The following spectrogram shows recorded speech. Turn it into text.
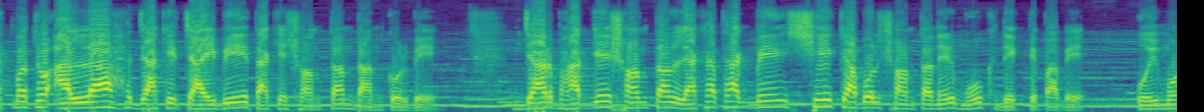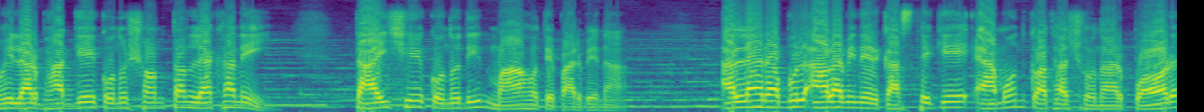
একমাত্র আল্লাহ যাকে চাইবে তাকে সন্তান দান করবে। যার ভাগ্যে সন্তান লেখা থাকবে, সে কেবল সন্তানের মুখ দেখতে পাবে। ওই মহিলার ভাগ্যে কোনো সন্তান লেখা নেই, তাই সে কোনোদিন মা হতে পারবে না। আল্লাহ রাবুল আলমিনের কাছ থেকে এমন কথা শোনার পর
